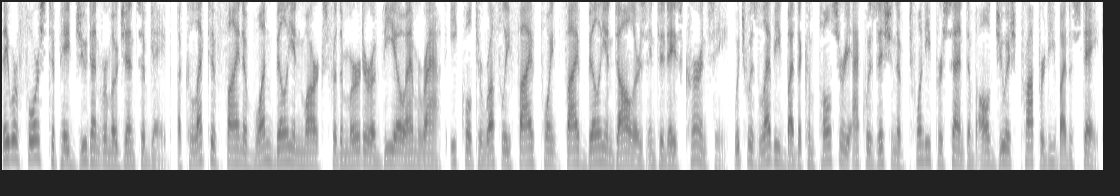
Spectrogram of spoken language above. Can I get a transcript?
They were forced to pay Judenvermögensabgabe, a collective fine of 1 billion marks for the murder of Vom Rath equal to roughly $5.5 billion in today's currency, which was levied by the compulsory acquisition of 20% of all Jewish property by the state.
